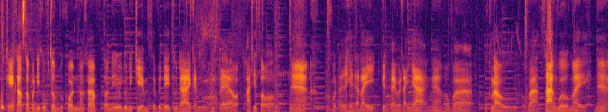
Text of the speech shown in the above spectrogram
โอเคครับ สวัสดีคุณผู้ชมทุกคนนะครับ ตอนนี้เราอยู่ในเกม Seven Day to Die กันอีกแล้วพาร์ทที่2นะฮะทุกคนอาจจะเห็นอะไรเปลี่ยนแปลงไปหลายอย่างนะ เพราะว่าพวกเราแบบว่าสร้างเวิร์ใหม่นะ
